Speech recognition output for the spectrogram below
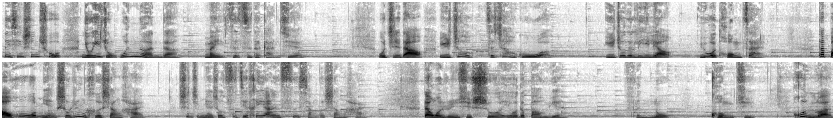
内心深处有一种温暖的、美滋滋的感觉。我知道宇宙在照顾我，宇宙的力量与我同在。它保护我免受任何伤害，甚至免受自己黑暗思想的伤害。当我允许所有的抱怨、愤怒、恐惧、混乱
